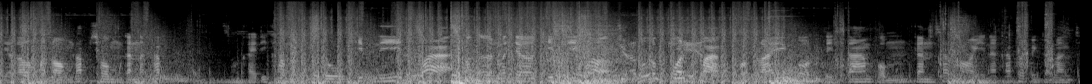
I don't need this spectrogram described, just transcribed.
เดี๋ยวเรามาลองรับชมกันนะครับสำหรับใครที่เข้ามาดูคลิปนี้หรือว่าบังเอิญมาเจอคลิปนี้ก็รบกวนฝากกดไลค์กดติดตามผมกันสักหน่อยนะครับ เพื่อเป็นกำลังใจ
